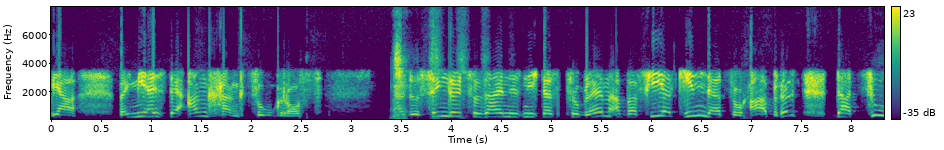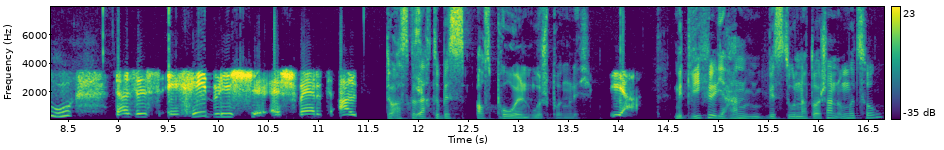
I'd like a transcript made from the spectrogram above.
ja, bei mir ist der Anhang zu groß. Also Single zu sein ist nicht das Problem, aber vier Kinder zu haben dazu, das ist erheblich erschwert. Du hast gesagt, du bist aus Polen ursprünglich. Ja, Mit wie vielen Jahren bist du nach Deutschland umgezogen?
